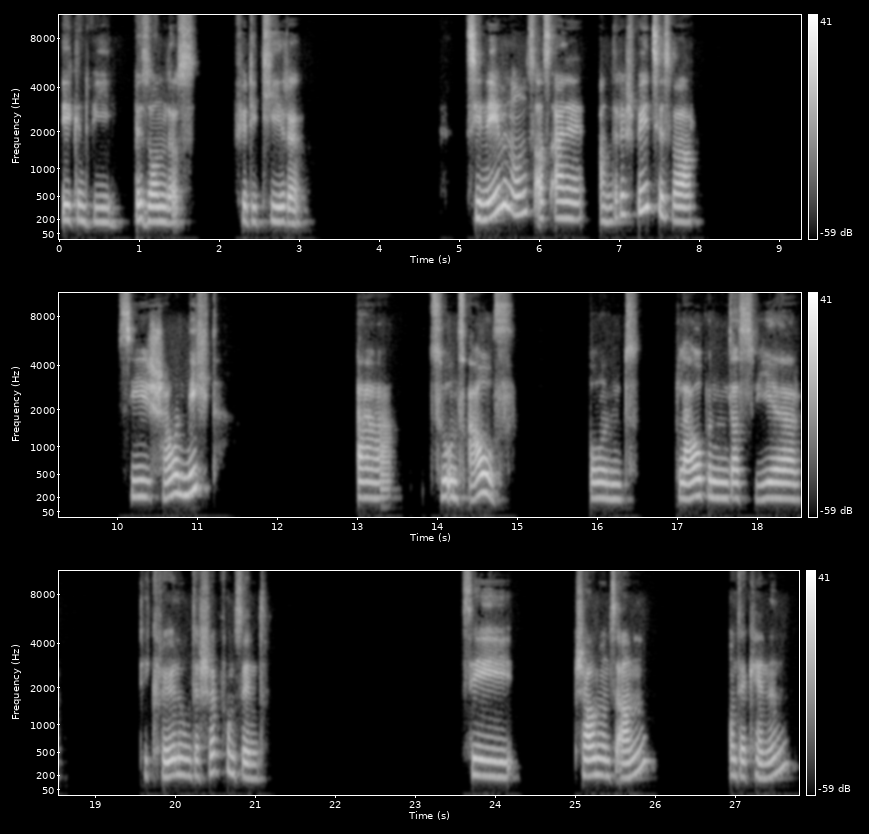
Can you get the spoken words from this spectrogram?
irgendwie besonders für die Tiere. Sie nehmen uns als eine andere Spezies wahr. Sie schauen nicht äh, zu uns auf und glauben, dass wir die Krönung der Schöpfung sind. Sie schauen uns an und erkennen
